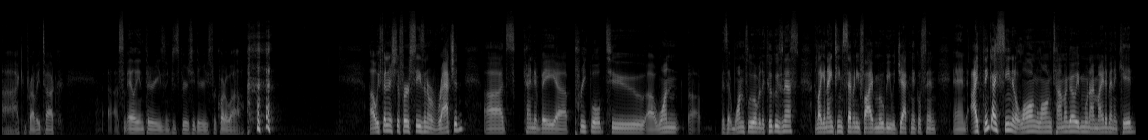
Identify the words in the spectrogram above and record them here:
Uh, I could probably talk uh, some alien theories and conspiracy theories for quite a while. uh, we finished the first season of Ratched. Uh, it's kind of a uh, prequel to uh, one. is it One Flew Over the Cuckoo's Nest? Like a 1975 movie with Jack Nicholson, and I think I seen it a long, long time ago, even when I might have been a kid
